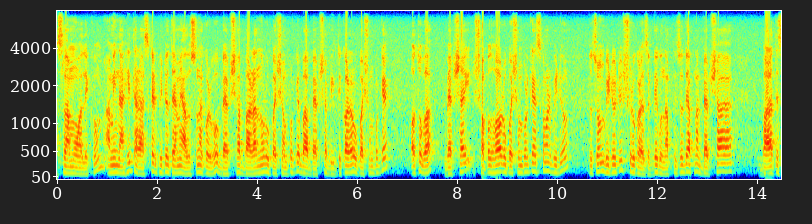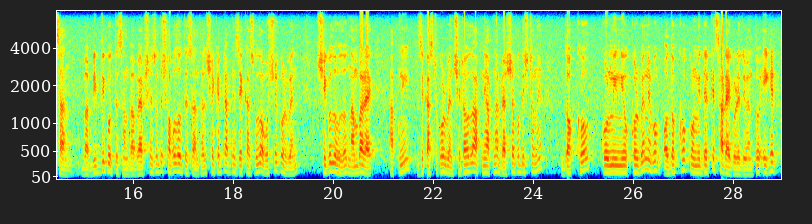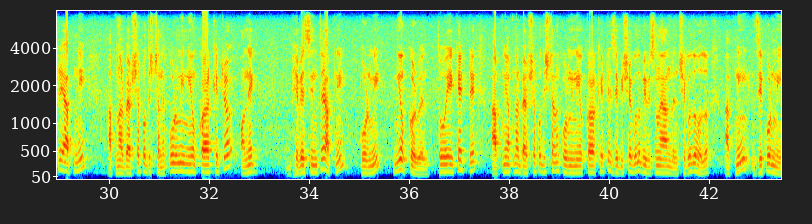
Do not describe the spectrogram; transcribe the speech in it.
আসসালামু আলাইকুম। আমি নাহিদ আর আজকের ভিডিওতে আমি আলোচনা করব ব্যবসা বাড়ানোর উপায় সম্পর্কে বা ব্যবসা বৃদ্ধি করার উপায় সম্পর্কে অথবা ব্যবসায় সফল হওয়ার উপায় সম্পর্কে আজকে আমার ভিডিও। তো চলুন ভিডিওটি শুরু করা যাক। দেখুন, আপনি যদি আপনার ব্যবসা বাড়াতে চান বা বৃদ্ধি করতে চান বা ব্যবসায় যদি সফল হতে চান, তাহলে সেক্ষেত্রে আপনি যে কাজগুলো অবশ্যই করবেন সেগুলো হলো, নাম্বার এক, আপনি যে কাজটা করবেন সেটা হলো আপনি আপনার ব্যবসা প্রতিষ্ঠানে দক্ষ কর্মী নিয়োগ করবেন এবং অদক্ষ কর্মীদেরকে ছাঁটাই করে দেবেন। তো এক্ষেত্রে আপনি আপনার ব্যবসা প্রতিষ্ঠানে কর্মী নিয়োগ করার ক্ষেত্রে অনেক ভেবেচিন্তে আপনি কর্মী নিয়োগ করবেন। তো এই ক্ষেত্রে আপনি আপনার ব্যবসা প্রতিষ্ঠানে কর্মী নিয়োগ করার ক্ষেত্রে যে বিষয়গুলো বিবেচনায় আনবেন, সেগুলো হলো আপনি যে কর্মী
